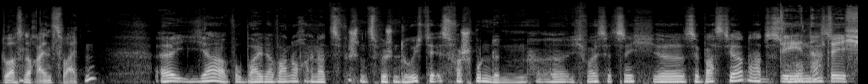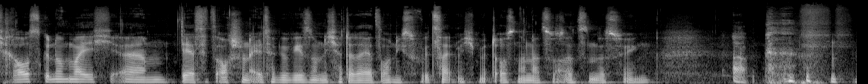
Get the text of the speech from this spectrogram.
du hast noch einen zweiten? Äh, ja, wobei da war noch einer zwischen zwischendurch, der ist verschwunden. Äh, ich weiß jetzt nicht, äh, Sebastian, hattest Den du noch was? hatte ich rausgenommen, weil ich, ähm, der ist jetzt auch schon älter gewesen und ich hatte da jetzt auch nicht so viel Zeit, mich mit auseinanderzusetzen, deswegen. Ah.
